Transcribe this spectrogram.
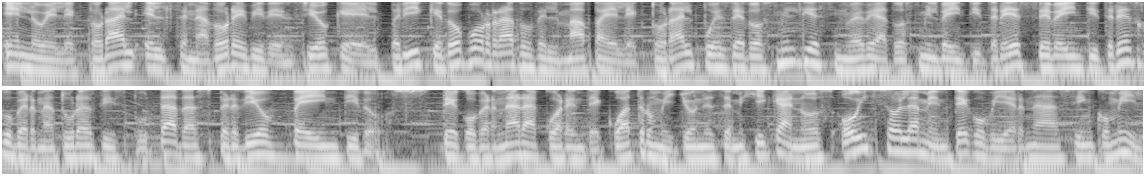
En lo electoral, el senador evidenció que el PRI quedó borrado del mapa electoral pues de 2019 a 2023 de 23 gubernaturas disputadas perdió 22. De gobernar a 44 millones de mexicanos, hoy solamente gobierna a 5 mil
